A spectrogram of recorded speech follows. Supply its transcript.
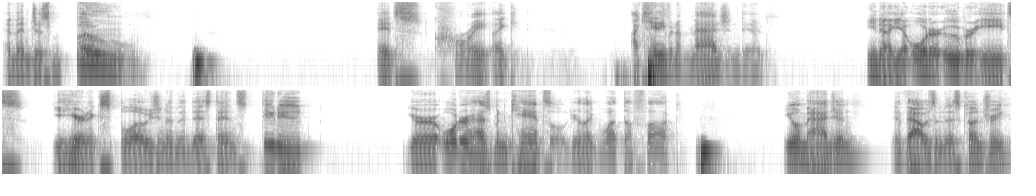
and then just boom. It's great. Like, I can't even imagine, dude. You know, you order Uber Eats, you hear an explosion in the distance. Dude, your order has been canceled. You're like, what the fuck? You imagine if that was in this country?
